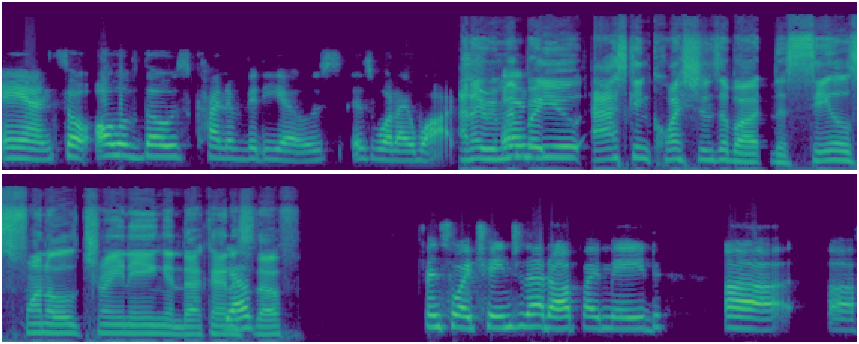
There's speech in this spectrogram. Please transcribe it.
And so all of those kind of videos is what i watch and i remember and, you asking questions about the sales funnel training and that kind yep. of stuff. And so i changed that up. I made uh, a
